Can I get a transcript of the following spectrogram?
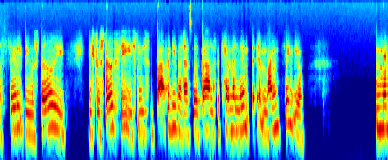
os selv, vi er jo stadig, vi skal jo stadig ses, ligesom bare fordi man har fået børn, så kan man nemt øh, mange ting jo. Men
